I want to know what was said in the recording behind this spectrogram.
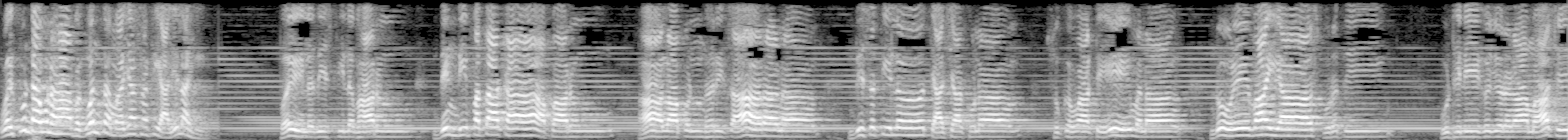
वैकुंठाहून हा भगवंत माझ्यासाठी आलेला आहे. पैल दिसतील भारू दिंडी पताका अपारू आला पंढरीचा राणा दिसतील त्याच्या खुणा सुख वाटे मना डोळे बाह्या स्फुरती. उठली गजर नामाचे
